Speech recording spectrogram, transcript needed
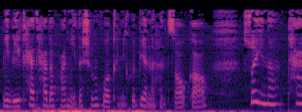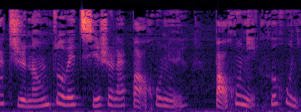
你离开他的话，你的生活肯定会变得很糟糕。所以呢，他只能作为骑士来保护你、保护你、呵护你。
